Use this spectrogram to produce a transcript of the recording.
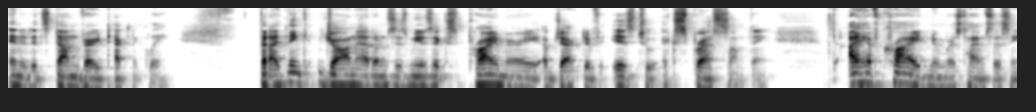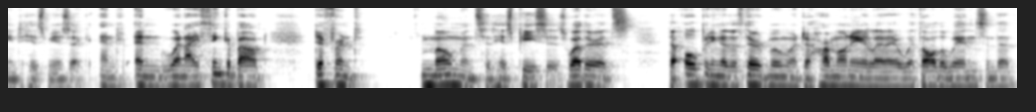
and it, it's done very technically. But I think John Adams' music's primary objective is to express something. I have cried numerous times listening to his music. And, and when I think about different moments in his pieces, whether it's the opening of the third movement to Harmonielehre with all the winds and the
